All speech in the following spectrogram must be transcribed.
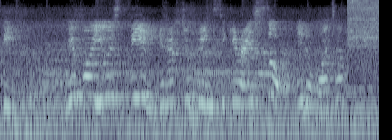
steam before you steam you have to bring sticky rice soap in the water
